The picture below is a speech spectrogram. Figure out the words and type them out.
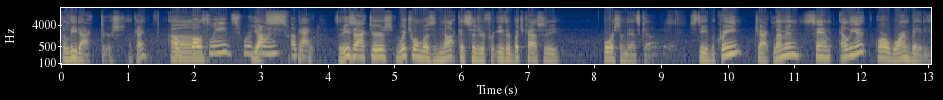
The lead actors, okay? Oh, um, both leads were yes. going? Okay. So these actors, which one was not considered for either Butch Cassidy or Sundance Kid? Okay. Steve McQueen, Jack Lemmon, Sam Elliott, or Warren Beatty?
